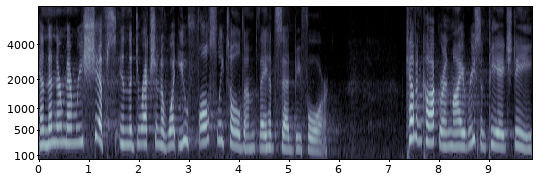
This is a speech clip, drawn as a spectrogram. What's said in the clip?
and then their memory shifts in the direction of what you falsely told them they had said before. Kevin Cochran, my recent PhD,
